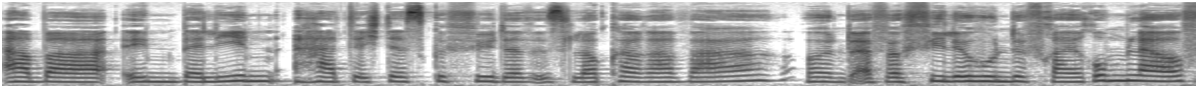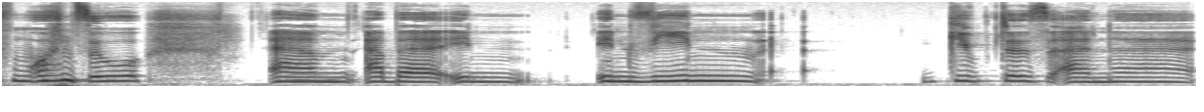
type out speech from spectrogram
Aber in Berlin hatte ich das Gefühl, dass es lockerer war und einfach viele Hunde frei rumlaufen und so. Ähm, aber in, in Wien gibt es eine,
